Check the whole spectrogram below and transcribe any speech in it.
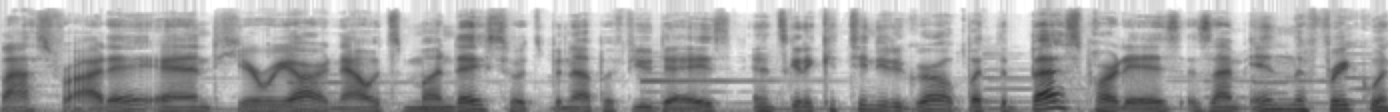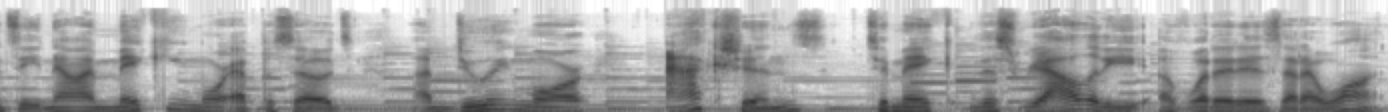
last Friday and here we are. Now it's Monday, so it's been up a few days and it's going to continue to grow. But the best part is is I'm in the frequency. Now I'm making more episodes. I'm doing more actions to make this reality of what it is that I want.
